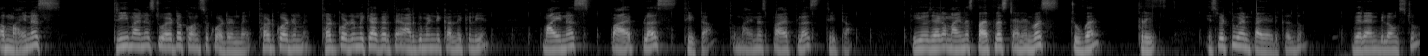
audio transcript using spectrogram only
अब minus three minus two iota कौन से क्वार्टर में थर्ड क्वार्टर में थर्ड क्वार्टर में क्या करते हैं आर्गुमेंट निकालने के लिए माइनस पाए प्लस थीटा तो माइनस पाए प्लस थीटा तो ये हो जाएगा minus pi plus tan inverse two by three इसमें टू एन पाई ऐड कर दो where n belongs to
